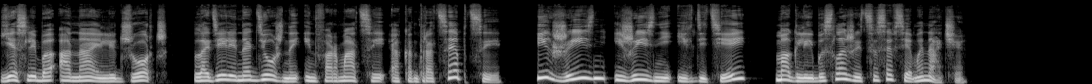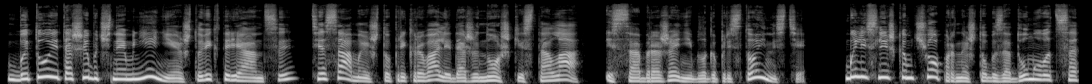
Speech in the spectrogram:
Если бы она или Джордж владели надежной информацией о контрацепции, их жизнь и жизни их детей могли бы сложиться совсем иначе. Бытует ошибочное мнение, что викторианцы, те самые, что прикрывали даже ножки стола из соображений благопристойности, были слишком чопорны, чтобы задумываться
